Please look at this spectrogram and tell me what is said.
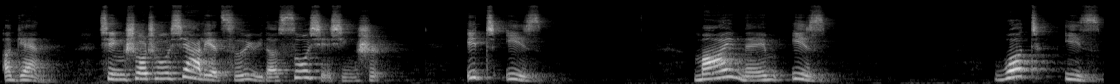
Again，请说出下列词语的缩写形式。It is。My name is. What is?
